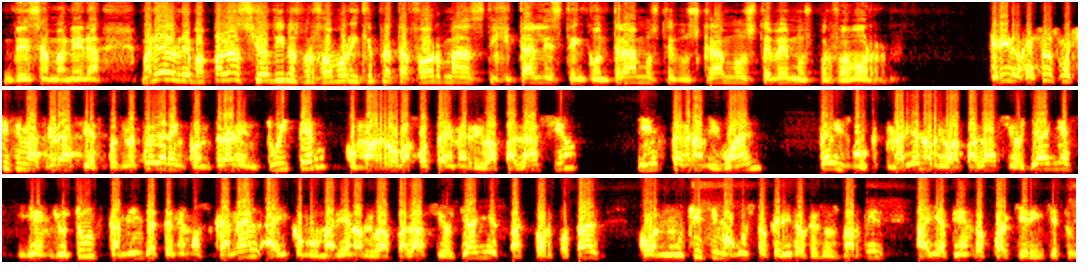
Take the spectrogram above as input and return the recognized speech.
de esa manera. María Riva Palacio, dinos por favor en qué plataformas digitales te encontramos, te buscamos, te vemos, por favor. Querido Jesús, muchísimas gracias. Pues me pueden encontrar en Twitter como arroba JM Rivapalacio, Instagram igual, Facebook Mariano Rivapalacio Yáñez y en YouTube también ya tenemos canal, ahí como Mariano Rivapalacio Yáñez, Factor Total. Con muchísimo gusto, querido Jesús Martín, ahí atiendo cualquier inquietud.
